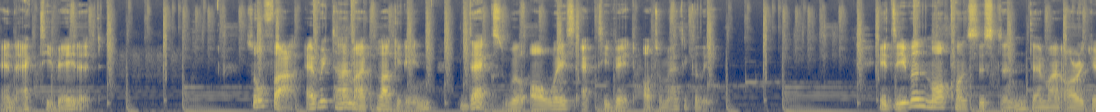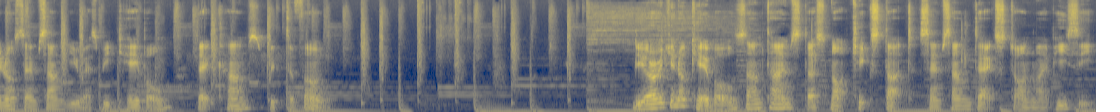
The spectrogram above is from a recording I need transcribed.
and activated. So far, every time I plug it in, DeX will always activate automatically. It's even more consistent than my original Samsung USB cable that comes with the phone. The original cable sometimes does not kickstart Samsung DeX on my PC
